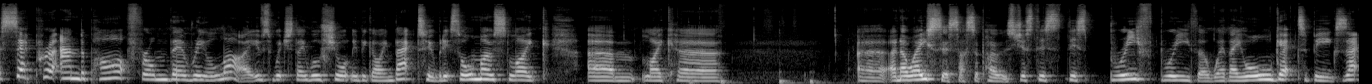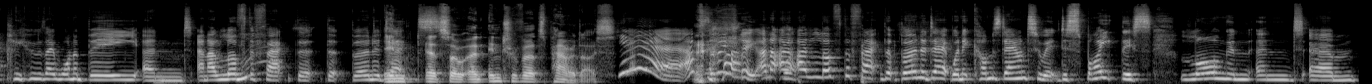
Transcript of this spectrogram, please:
Separate and apart from their real lives, which they will shortly be going back to, but it's almost like um, like a uh, an oasis, I suppose. Just this this brief breather where they all get to be exactly who they want to be, and and I love the fact that that In, Bernadette. uh, so, an introvert's paradise. Yeah, absolutely. and I, I love the fact that Bernadette, when it comes down to it, despite this long and and um,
